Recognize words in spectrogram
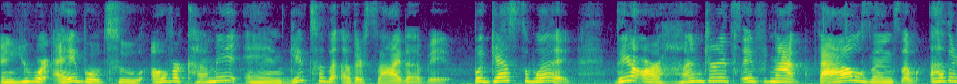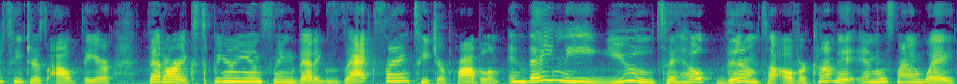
And you were able to overcome it and get to the other side of it. But guess what? There are hundreds, if not thousands, of other teachers out there that are experiencing that exact same teacher problem, and they need you to help them to overcome it in the same way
